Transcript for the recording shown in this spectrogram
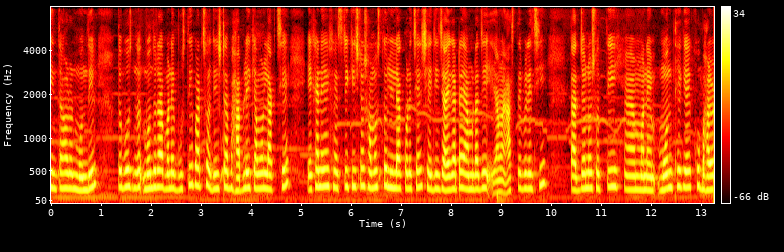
চিন্তাহরণ মন্দির। তো বন্ধুরা মানে বুঝতেই পারছ জিনিসটা ভাবলেই কেমন লাগছে। এখানে শ্রীকৃষ্ণ সমস্ত লীলা করেছেন, সেই যে জায়গাটায় আমরা যে আসতে পেরেছি, তার জন্য সত্যি মানে মন থেকে খুব ভালো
